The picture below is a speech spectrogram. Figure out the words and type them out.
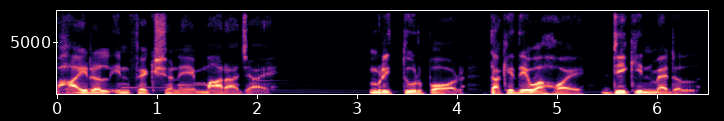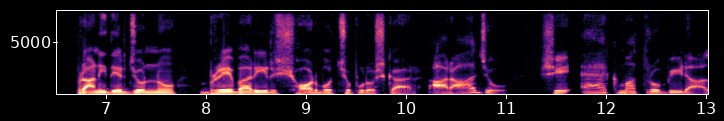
ভাইরাল ইনফেকশনে মারা যায়। মৃত্যুর পর তাকে দেওয়া হয় ডিকিন মেডেল, প্রাণীদের জন্য ব্রেবারির সর্বোচ্চ পুরস্কার। আর আজও সে একমাত্র বিড়াল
